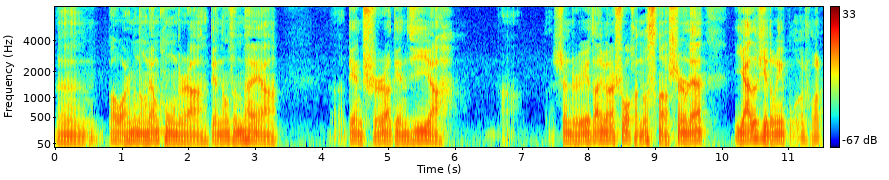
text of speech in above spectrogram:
嗯，包括什么能量控制啊、电能分配啊、呃电池啊、电机呀，啊，甚至于咱原来说过很多次了，甚至连 ESP 都给你鼓捣出来。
